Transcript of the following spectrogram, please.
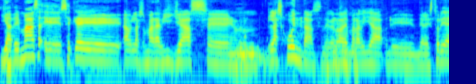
Y además, eh, sé que hablas maravillas, eh, las cuentas de verdad de maravilla de, de la historia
